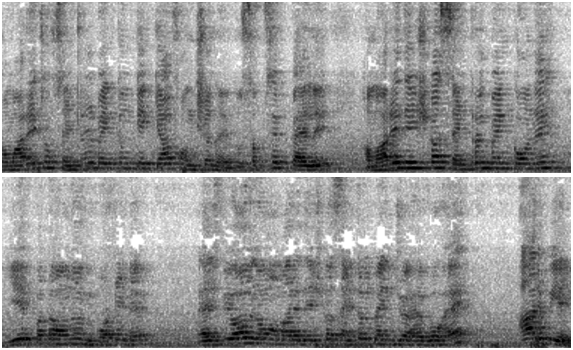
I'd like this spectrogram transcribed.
हमारे जो सेंट्रल बैंक है, उनके क्या फ़ंक्शन है? तो सबसे पहले हमारे देश का सेंट्रल बैंक कौन है? ये पता होना इंपॉर्टेंट है। एज वी ऑल नो हमारे देश का सेंट्रल बैंक जो है, वो है आरबीआई।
